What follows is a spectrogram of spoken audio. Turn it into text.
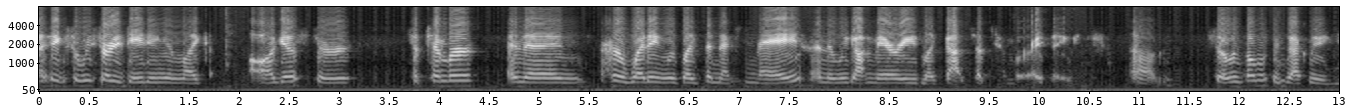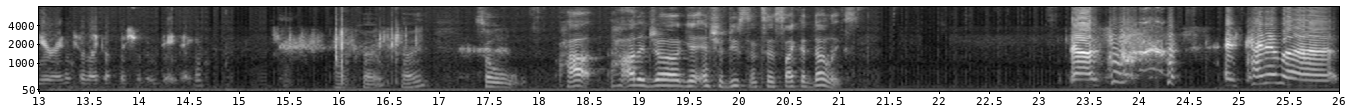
i think so we started dating in like august or september and then her wedding was like the next may and then we got married like that september i think um so it was almost exactly a year into like officially dating. Okay, okay. So how how did y'all get introduced into psychedelics? Uh, so it's kind of a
